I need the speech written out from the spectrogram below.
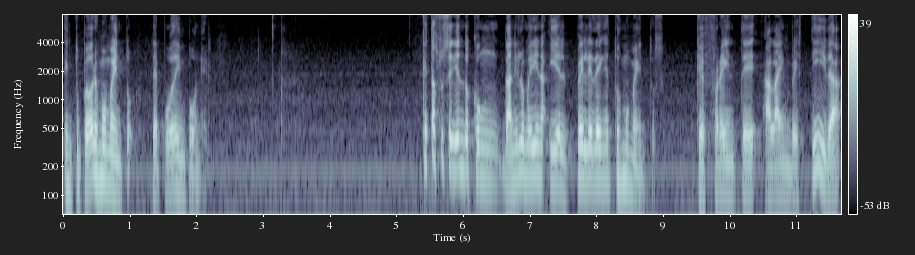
en tus peores momentos, te puede imponer. ¿Qué está sucediendo con Danilo Medina y el PLD en estos momentos? Que frente a la investida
